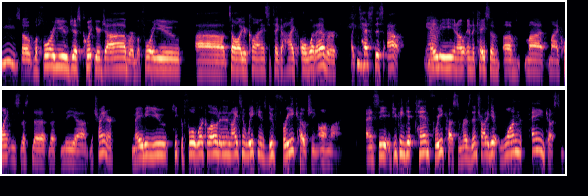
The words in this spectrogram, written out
Mm, So before you just quit your job, or before you uh, tell all your clients to take a hike or whatever, like test this out. yeah. Maybe you know, in the case of of my my acquaintance, the the the the, uh, the trainer, maybe you keep a full workload and then nights and weekends do free coaching online and see if you can get 10 free customers then try to get one paying customer.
